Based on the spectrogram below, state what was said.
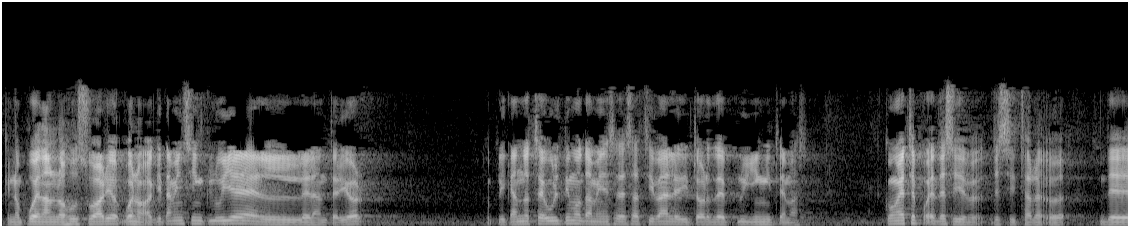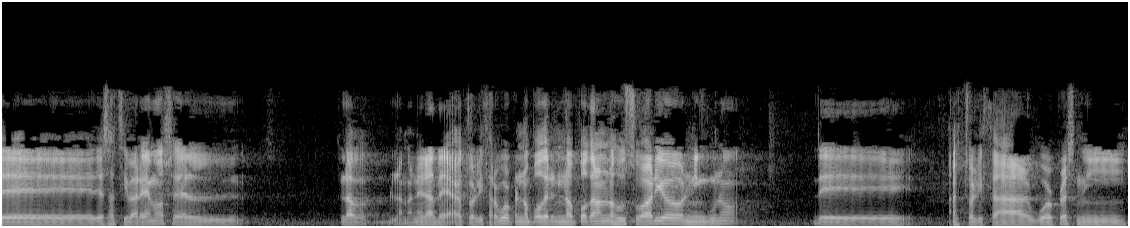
que no puedan los usuarios. Bueno, aquí también se incluye el, el anterior Aplicando este último también se desactiva el editor de plugin y temas. Con este pues desactivaremos la, manera de actualizar WordPress. No, no podrán los usuarios ninguno de actualizar WordPress ni,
